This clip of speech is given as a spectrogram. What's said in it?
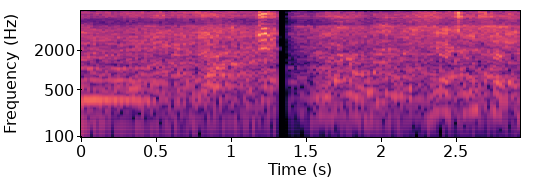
Нет, чего стать?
